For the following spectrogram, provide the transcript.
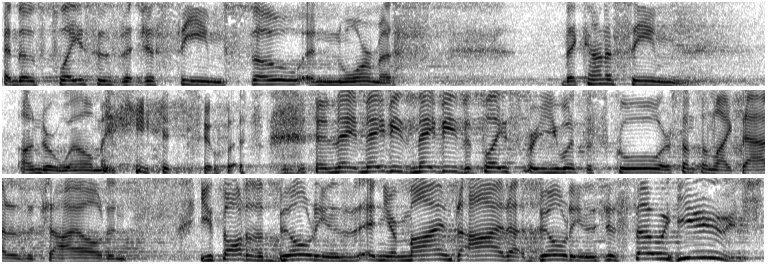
and those places that just seem so enormous, they kind of seem underwhelming to us. And maybe, maybe the place where you went to school or something like that as a child, and you thought of the building, in your mind's eye, that building is just so huge.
